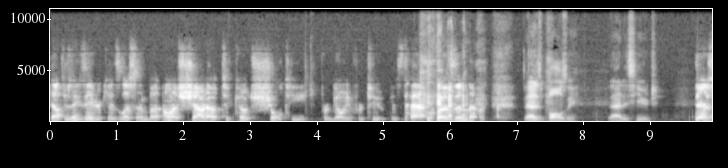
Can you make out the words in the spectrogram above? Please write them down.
doubt there's any Xavier kids listening, but I want to shout out to Coach Schulte for going for two because that was enough. That is ballsy. That is huge. There's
